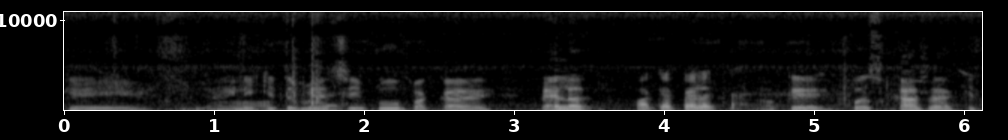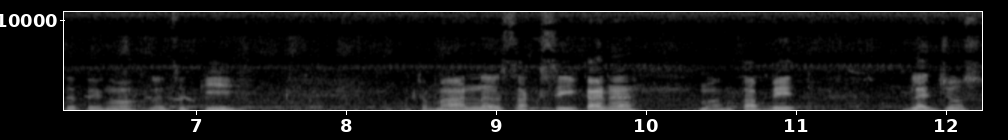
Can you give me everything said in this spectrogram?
Okey. Yang ini kita punya seafood pakai pellet. Pakai pellet. Okey, first cast eh kita tengok rezeki. Macam mana saksikan eh mantap bit black juice.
